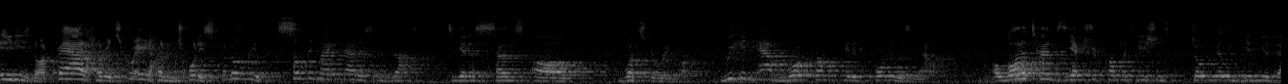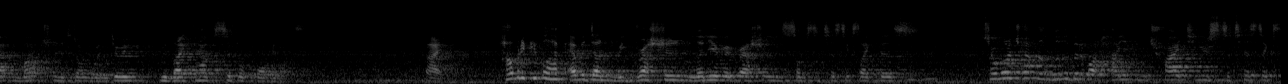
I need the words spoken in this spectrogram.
80 is not bad, 100 is great, 120 is phenomenal, something like that is enough to get a sense of what's going on. We can have more complicated formulas now. A lot of times the extra complications don't really give you that much and it's not worth doing. We'd like to have simple formulas. All right. How many people have ever done regression, linear regression, some statistics like this? So I want to talk a little bit about how you can try to use statistics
